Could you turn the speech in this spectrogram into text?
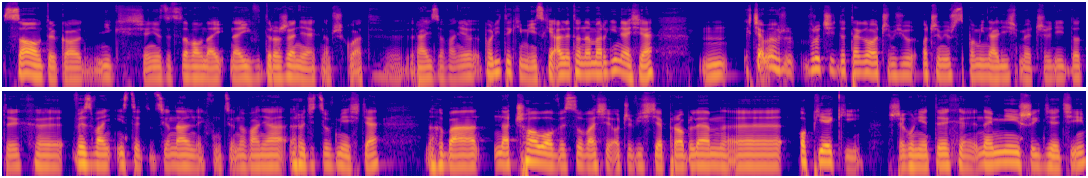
są, tylko nikt się nie zdecydował na, na, ich wdrożenie, jak na przykład y, realizowanie polityki miejskiej, ale to na marginesie. Chciałbym wrócić do tego, o czym, o czym już wspominaliśmy, czyli do tych y, wyzwań instytucjonalnych funkcjonowania rodziców w mieście no chyba na czoło wysuwa się oczywiście problem e, opieki, szczególnie tych najmniejszych dzieci.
